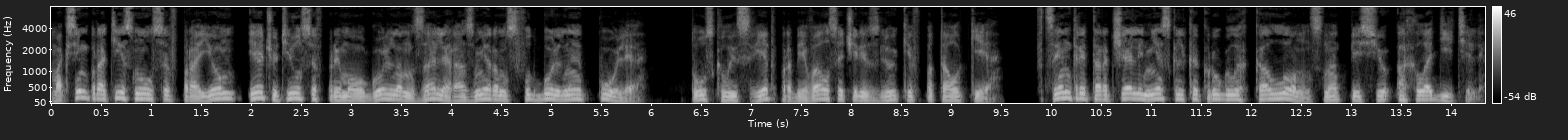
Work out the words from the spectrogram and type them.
Максим протиснулся в проем и очутился в прямоугольном зале размером с футбольное поле. Тусклый свет пробивался через люки в потолке. В центре торчали несколько круглых колонн с надписью «Охладитель».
